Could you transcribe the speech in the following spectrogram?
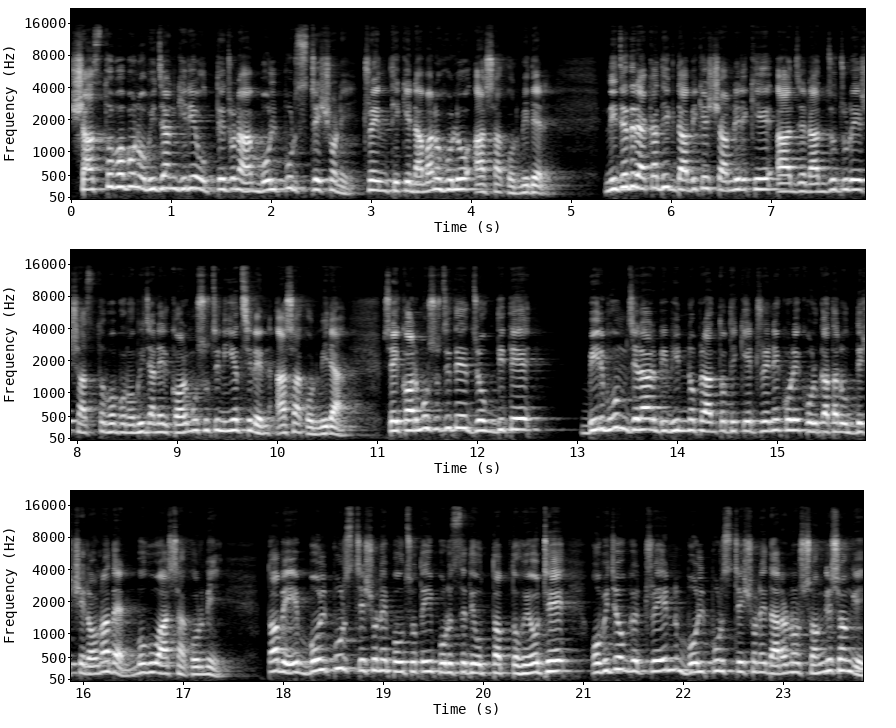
স্বাস্থ্য ভবন অভিযান ঘিরে উত্তেজনা বোলপুর স্টেশনে। ট্রেন থেকে নামানো হলো আশাকর্মীদের নিজেদের একাধিক দাবিকে সামনে রেখে আজ রাজ্য জুড়ে স্বাস্থ্য ভবন অভিযানের কর্মসূচি নিয়েছিলেন আশাকর্মীরা সেই কর্মসূচিতে যোগ দিতে বীরভূম জেলার বিভিন্ন প্রান্ত থেকে ট্রেনে করে কলকাতার উদ্দেশ্যে রওনা দেন বহু আশা কর্মী। তবে বোলপুর স্টেশনে পৌঁছতেই পরিস্থিতি উত্তপ্ত হয়ে ওঠে। অভিযোগ, ট্রেন বোলপুর স্টেশনে দাঁড়ানোর সঙ্গে সঙ্গে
